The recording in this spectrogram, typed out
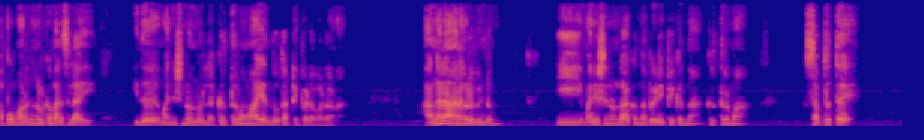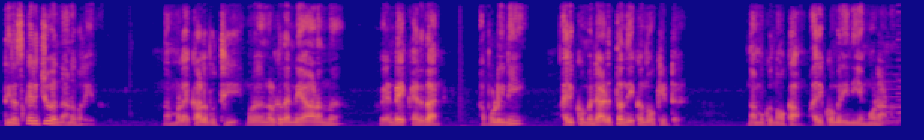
അപ്പോൾ മൃഗങ്ങൾക്ക് മനസ്സിലായി ഇത് മനുഷ്യനൊന്നുമല്ല കൃത്രിമമായ എന്തോ തട്ടിപ്പ് ഇടപാടാണ്. അങ്ങനെ ആനകൾ വീണ്ടും ഈ മനുഷ്യനുണ്ടാക്കുന്ന പേടിപ്പിക്കുന്ന കൃത്രിമ ശബ്ദത്തെ തിരസ്കരിച്ചു എന്നാണ് പറയുന്നത്. നമ്മളെക്കാൾ ബുദ്ധി മൃഗങ്ങൾക്ക് തന്നെയാണെന്ന് വേണ്ടേ കരുതാൻ. അപ്പോൾ ഇനി അരിക്കൊമ്പന്റെ അടുത്ത നീക്കം നോക്കിയിട്ട് നമുക്ക് നോക്കാം. അരിക്കൊമ്പൻ ഇനി എങ്ങോട്ടാണ്?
